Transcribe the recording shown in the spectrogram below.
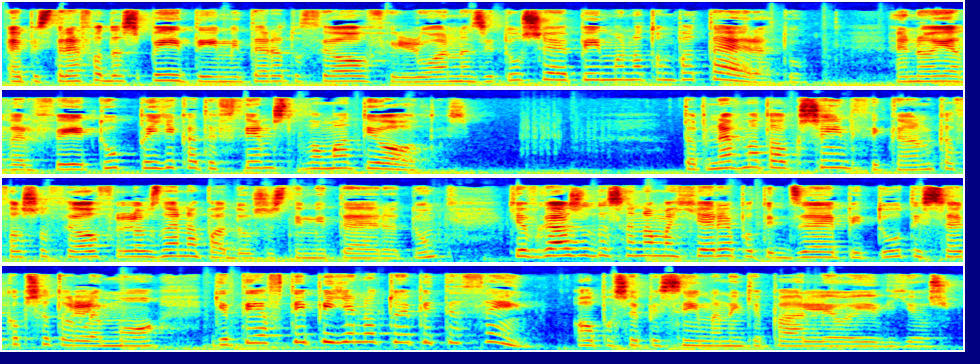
Επιστρέφοντας σπίτι, η μητέρα του Θεόφιλου αναζητούσε επίμονα τον πατέρα του, ενώ η αδερφή του πήγε κατευθείαν στο δωμάτιό της. Τα πνεύματα οξύνθηκαν καθώς ο Θεόφιλος δεν απαντούσε στη μητέρα του και βγάζοντας ένα μαχαίρι από την τσέπη του, της έκοψε το λαιμό γιατί αυτή πήγε να του επιτεθεί, όπως επισήμανε και πάλι ο ίδιος.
